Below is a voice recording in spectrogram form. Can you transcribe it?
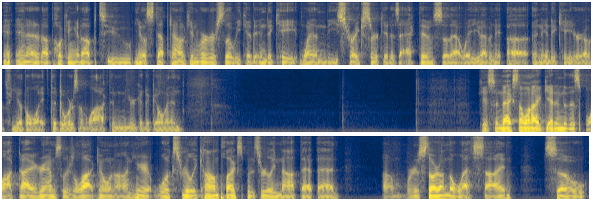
and ended up hooking it up to you know step down converter so that we could indicate when the strike circuit is active. So that way you have an uh, an indicator of you know the light the door's unlocked and you're good to go in. Okay, so next I want to get into this block diagram. So there's a lot going on here. It looks really complex, but it's really not that bad. Um, we're going to start on the left side. So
